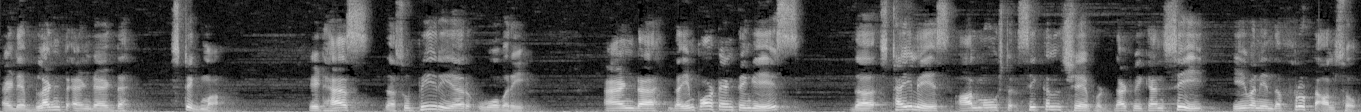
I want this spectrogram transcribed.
and a blunt ended stigma. It has the superior ovary and uh, the important thing is the style is almost sickle shaped that we can see even in the fruit also.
